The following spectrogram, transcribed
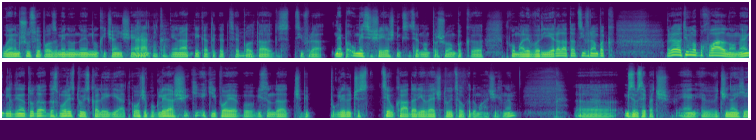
v enem šusu je pa zamenil vem, Nukiča in še en. Ratnika. In ratnika, takrat se je pol ta s- cifra, ne pa vmes je še Ješnik sicer not prišel, ampak uh, tako malo je varirala ta cifra, ampak relativno pohvalno, ne? glede na to, da, da smo res tujska legija. Tako, če pogledaš eki- ekipo, je, mislim, da če bi pogledal čez cel kader, je več tujcev kot domačih. Ne? Uh, mislim, da je pač en, večina jih je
